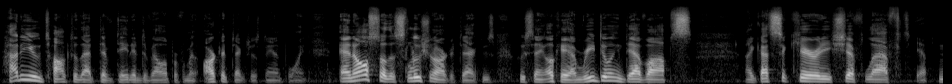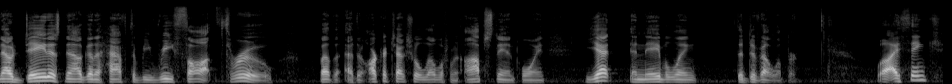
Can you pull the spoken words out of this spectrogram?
How do you talk to that data developer from an architecture standpoint? And also the solution architect who's, who's saying, okay, I'm redoing DevOps, I got security, shift left. Yep. Now data is now going to have to be rethought through, but at the architectural level from an ops standpoint, yet enabling the developer. Well, I think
